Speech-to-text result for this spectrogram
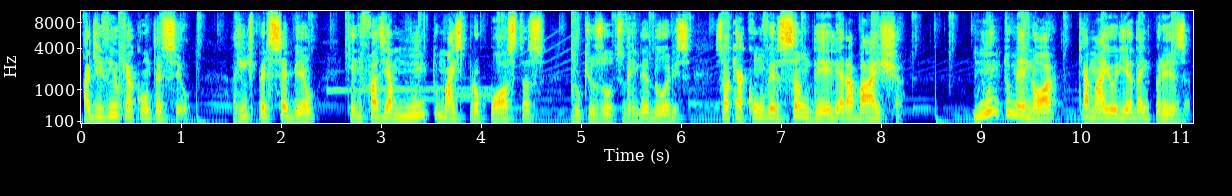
Adivinha o que aconteceu? A gente percebeu que ele fazia muito mais propostas do que os outros vendedores, só que a conversão dele era baixa, muito menor que a maioria da empresa.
